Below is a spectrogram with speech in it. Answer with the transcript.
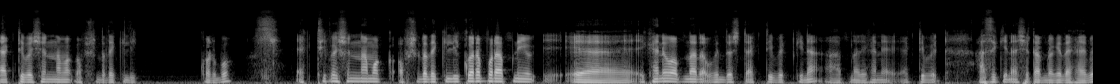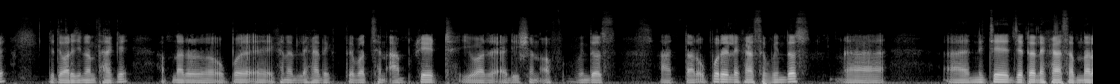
অ্যাক্টিভেশন নামক অপশনটাতে ক্লিক করব। অ্যাক্টিভেশন নামক অপশনটাতে ক্লিক করার পর আপনি এখানেও আপনার উইন্ডোজটা অ্যাক্টিভেট কিনা, আপনার এখানে অ্যাক্টিভেট আছে কিনা সেটা আপনাকে দেখাবে। যদি অরিজিনাল থাকে, আপনার উপরে এখানে লেখা দেখতে পাচ্ছেন upgrade your edition of Windows আর তার উপরে লেখা আছে উইন্ডোজ নিচে যেটা লেখা আছে আপনার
